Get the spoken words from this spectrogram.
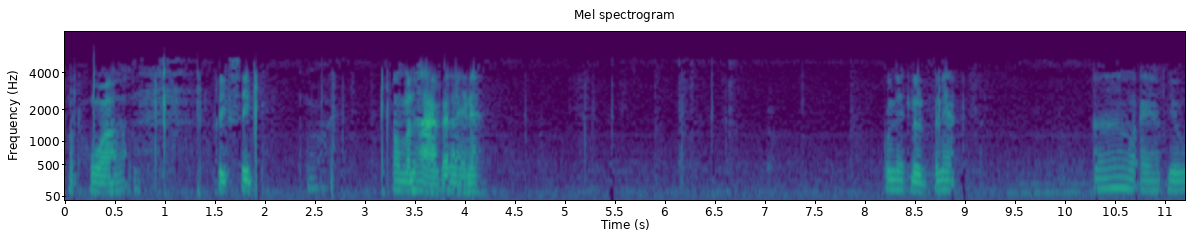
ปวดหัวฟิสิกเอามันหายไปไหนเนี่ย กูเน็ตหลุดปะเนี่ย อ้าวแอบอยู่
